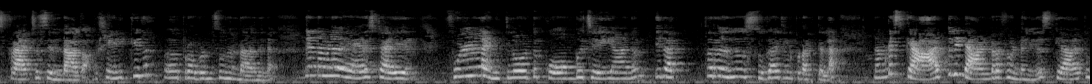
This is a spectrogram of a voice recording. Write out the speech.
സ്ക്രാച്ചസ് ഉണ്ടാകാം. പക്ഷെ എനിക്കിത് പ്രോബ്ലംസ് ഒന്നും ഉണ്ടാകുന്നില്ല. പിന്നെ നമ്മൾ ഹെയർ സ്റ്റൈൽ ഫുൾ ലെങ്ത്തിലോട്ട് കോമ്പ് ചെയ്യാനും ഇത് അത്ര ഒരു സുഖമായിട്ടുള്ള പ്രൊഡക്റ്റ് അല്ല. നമ്മുടെ സ്കാൽപ്പിൽ ഡാൻഡ്രഫ് ഉണ്ടെങ്കിൽ സ്കാൽപ്പ്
